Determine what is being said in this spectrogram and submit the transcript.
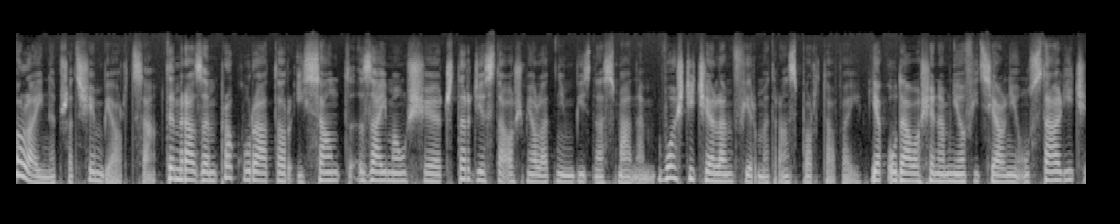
kolejny przedsiębiorca. Tym razem prokurator i sąd zajmą się 48-letnim biznesmenem, właścicielem firmy transportowej. Jak udało się nam nieoficjalnie ustalić,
